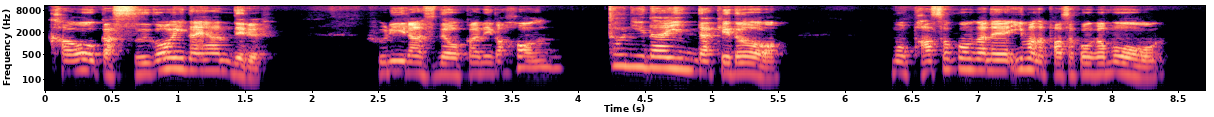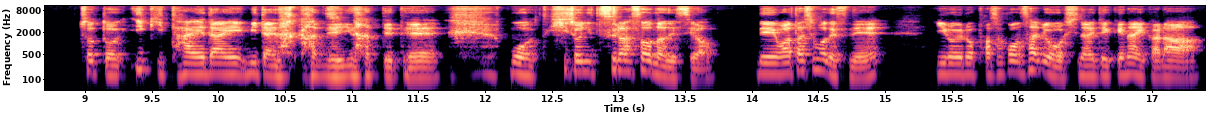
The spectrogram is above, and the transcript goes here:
買おうかすごい悩んでる。フリーランスでお金が本当にないんだけど、もうパソコンがね、今のパソコンがもう、ちょっと息絶えないみたいな感じになってて、もう非常に辛そうなんですよ。で、私もですね、いろいろパソコン作業をしないといけないから、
